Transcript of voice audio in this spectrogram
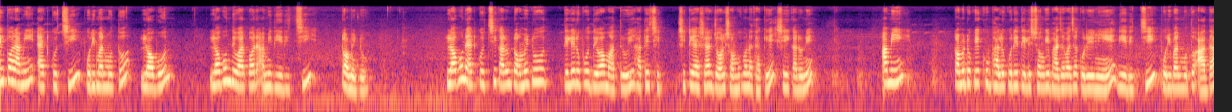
এরপর আমি অ্যাড করছি পরিমাণ মতো লবণ। লবণ দেওয়ার পর আমি দিয়ে দিচ্ছি টমেটো। লবণ অ্যাড করছি কারণ টমেটো তেলের ওপর দেওয়া মাত্রই হাতে ছিটে আসার জল সম্ভাবনা থাকে, সেই কারণে আমি টমেটোকে খুব ভালো করে তেলের সঙ্গে ভাজা ভাজা করে নিয়ে দিয়ে দিচ্ছি পরিমাণ মতো আদা,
